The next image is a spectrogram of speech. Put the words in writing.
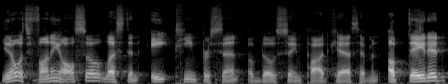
You know what's funny also? Less than 18% of those same podcasts have been updated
